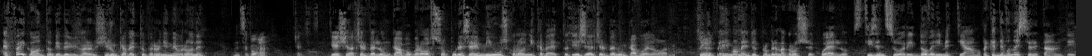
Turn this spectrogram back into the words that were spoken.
e fai conto che devi fare uscire un cavetto per ogni neurone? Non si può. Eh. Cioè, ti esce dal cervello un cavo grosso, pure se è minuscolo ogni cavetto, ti esce dal cervello un cavo enorme. Quindi Certo. per il momento il problema grosso è quello, sti sensori dove li mettiamo? Perché devono essere tanti,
